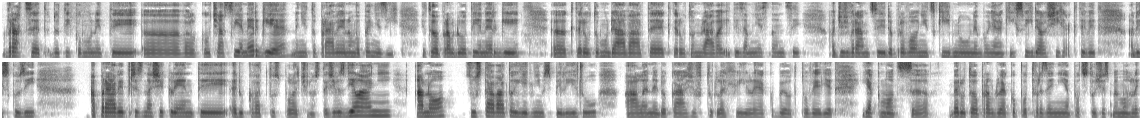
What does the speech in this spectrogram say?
vracet do té komunity uh, velkou část své energie. Není to právě jenom o penězích. Je to opravdu o té energii, uh, kterou tomu dáváte, kterou tomu dávají i ty zaměstnanci, ať už v rámci dobrovolnických dnů nebo nějakých svých dalších aktivit a diskuzí a právě přes naše klienty edukovat tu společnost. Takže vzdělání, ano, Zůstává to jedním z pilířů, ale nedokážu v tuhle chvíli jakoby odpovědět, jak moc eh, beru to opravdu jako potvrzení a poctu, že jsme mohli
